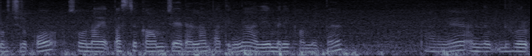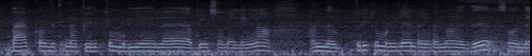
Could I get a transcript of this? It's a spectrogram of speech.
முடிச்சிருக்கோம். ஸோ நான் ஃபஸ்ட்டு காமிச்ச இடம்லாம் பார்த்திங்கன்னா அதேமாதிரி காமிப்பேன். பாருங்கள் அந்த பிஃபோர் பேக் வந்துட்டு நான் பிரிக்க முடியலை அப்படின்னு சொன்னேன் இல்லைங்களா? அந்த பிரிக்க முடியலன்ற இடம் தான் இது. ஸோ அந்த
